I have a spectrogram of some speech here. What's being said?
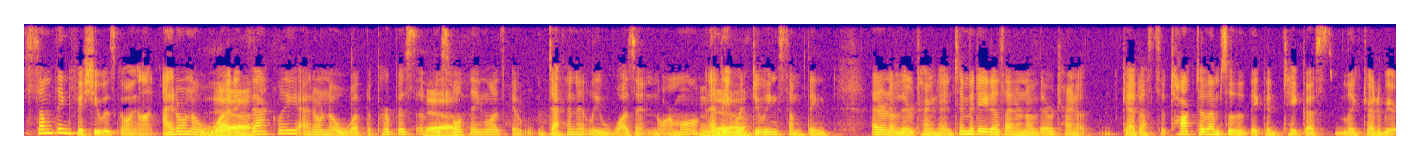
something fishy was going on. I don't know what Yeah. exactly. I don't know what the purpose of this whole thing was. It definitely wasn't normal, and they were doing something. I don't know if they were trying to intimidate us. I don't know if they were trying to get us to talk to them so that they could take us, like try to be.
